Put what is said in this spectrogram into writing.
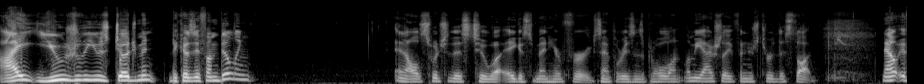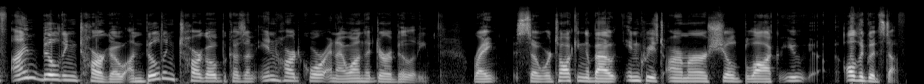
I usually use Judgment because if I'm building and I'll switch this to uh, Aegis of Menhir for example reasons, but hold on. Let me actually finish through this thought. Now, if I'm building Targo, I'm building Targo because I'm in hardcore and I want the durability, right? So we're talking about increased armor, shield block, you all the good stuff.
